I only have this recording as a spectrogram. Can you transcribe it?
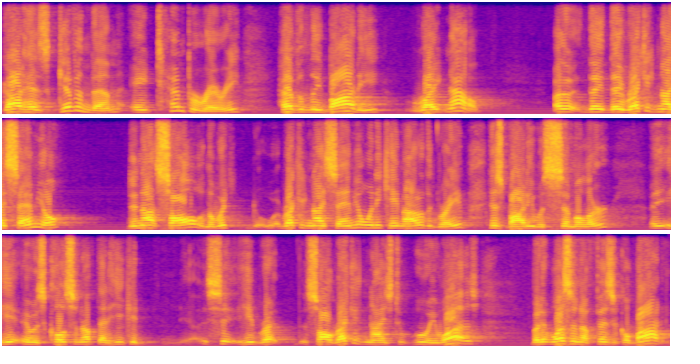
God has given them a temporary heavenly body right now. Uh, they, they recognize Samuel did not Saul and the recognize Samuel when he came out of the grave? His body was similar. it was close enough that he could see, he Saul recognized who he was, but it wasn't a physical body.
